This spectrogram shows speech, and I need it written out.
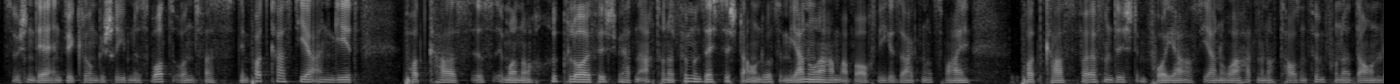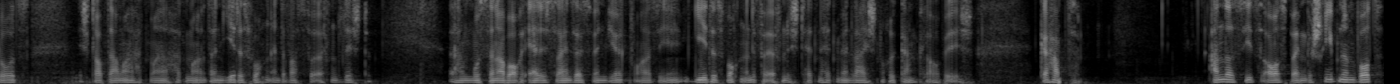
zwischen der Entwicklung geschriebenes Wort und was den Podcast hier angeht. Podcast ist immer noch rückläufig. Wir hatten 865 Downloads im Januar, haben aber auch, wie gesagt, nur zwei Podcasts veröffentlicht. Im Vorjahresjanuar hatten wir noch 1500 Downloads. Ich glaube, damals hat man, hat man dann jedes Wochenende was veröffentlicht. Äh, muss dann aber auch ehrlich sein, selbst wenn wir quasi jedes Wochenende veröffentlicht hätten, hätten wir einen leichten Rückgang, glaube ich, gehabt. Anders sieht es aus beim geschriebenen Wort.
